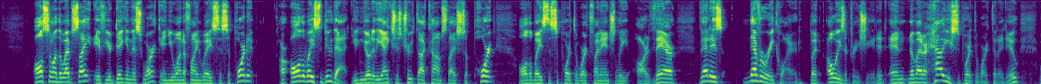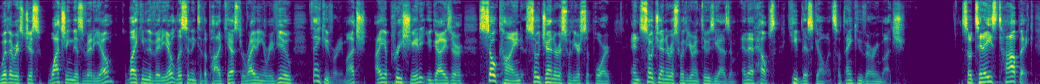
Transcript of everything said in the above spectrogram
Also on the website, if you're digging this work and you want to find ways to support it, are all the ways to do that. You can go to theanxioustruth.com slash support. All the ways to support the work financially are there. That is never required, but always appreciated. And no matter how you support the work that I do, whether it's just watching this video, liking the video, listening to the podcast or writing a review, thank you very much. I appreciate it. You guys are so kind, so generous with your support and so generous with your enthusiasm. And that helps keep this going. So thank you very much. So today's topic,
